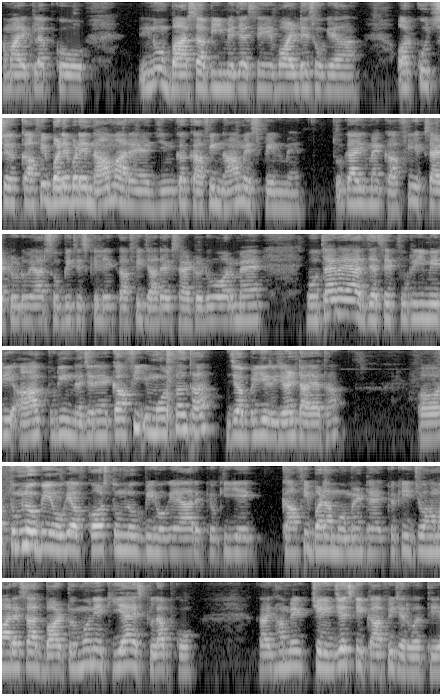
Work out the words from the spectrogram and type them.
हमारे क्लब को। यू नो बारसा बी में जैसे वाल्डेस हो गया, और कुछ काफ़ी बड़े बड़े नाम आ रहे हैं जिनका काफ़ी नाम है स्पेन में। तो गाइज़ मैं काफ़ी एक्साइटेड हूँ यार सुबीत इसके लिए काफ़ी ज़्यादा एक्साइटेड हूँ। और मैं, होता है ना यार, जैसे पूरी मेरी आँख, पूरी नज़रें काफ़ी इमोशनल था जब ये रिज़ल्ट आया था। और तुम लोग भी हो गए ऑफकोर्स तुम लोग भी हो गए यार, क्योंकि ये काफ़ी बड़ा मोमेंट है, क्योंकि जो हमारे साथ बार्टोमो ने किया है इस क्लब को। गाइज़ हमें चेंजेस की काफ़ी ज़रूरत थी।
